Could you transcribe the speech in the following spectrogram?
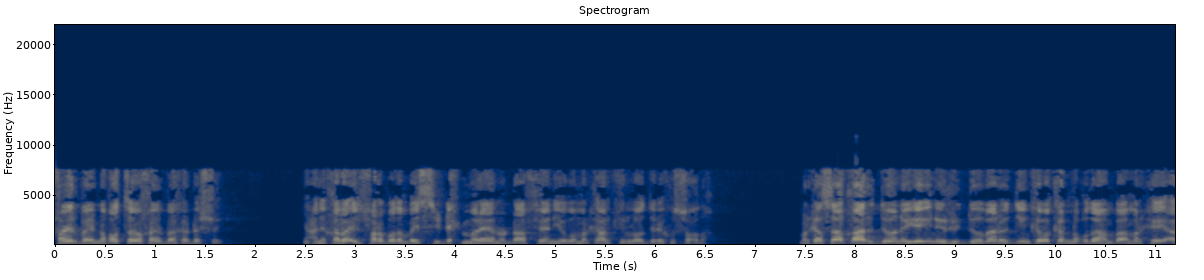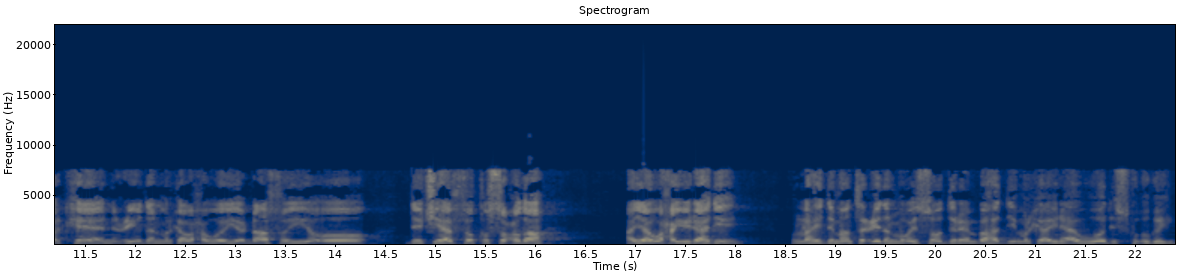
Khayr bay noqotay oo khayr baa ka dhashay. Yacnii qabaa'il fara badan bay si dhex mareen oo dhaafeen iyagoo marka halkii loo diray ku socda. Markaasaa qaar doonayay inay ridoobaan oo diinkaba ka noqdaan baa markay arkeen ciidan marka waxa weeye dhaafayo oo dee jiha fog ku socda ayaa waxay yidhaahdeen. Wallaahi dee maanta ciidan mabay soo direenba haddii marka aynay awood isku ogeyn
